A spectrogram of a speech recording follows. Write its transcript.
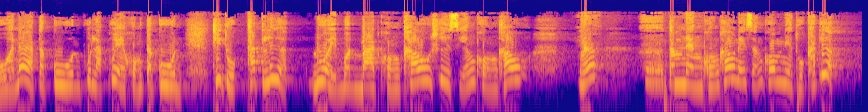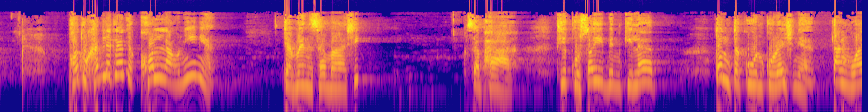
หัวหน้าตระกูล ผู้หลักผู้ใหญ่ของตระกูล ที่ถูกคัดเลือกด้วยบทบาทของเขาชื่อเสียงของเขานะตำแหน่งของเขาในสังคมเนี่ยถูกคัดเลือกพอถูกคัดเลือกแล้วเนี่ยคนเหล่านี้เนี่ย จะเป็นสมาชิก สภาที่กุซัยเป็นกิลาบต้นตระกูลกุเรชเนี่ย ตั้งไว้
